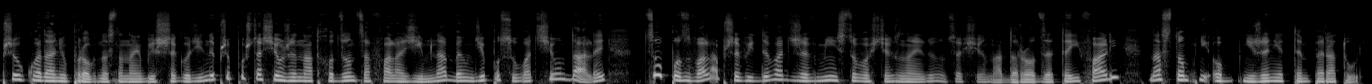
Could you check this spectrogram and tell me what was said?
przy układaniu prognoz na najbliższe godziny przypuszcza się, że nadchodząca fala zimna będzie posuwać się dalej, co pozwala przewidywać, że w miejscowościach znajdujących się na drodze tej fali nastąpi obniżenie temperatury.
